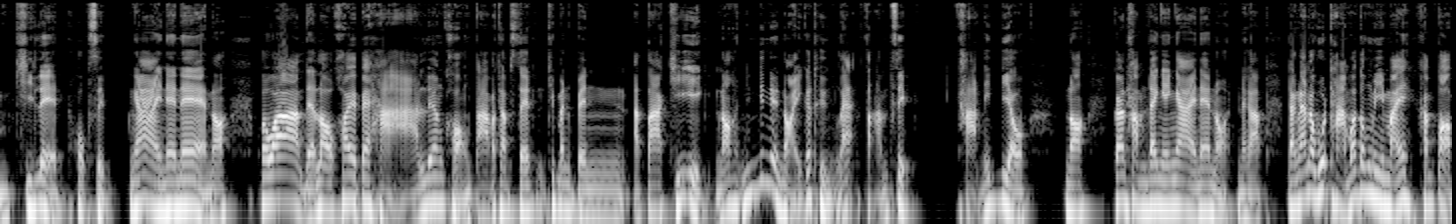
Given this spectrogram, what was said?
ำคีเลต60 ง่ายแน่ๆเนาะเพราะว่าเดี๋ยวเราค่อยไปหาเรื่องของตาประทับเซตที่มันเป็นอัตราคีอีกเนาะนิดๆหน่อยๆก็ถึงและ 30 ขาดนิดเดียว เนาะก็ทำได้ง่าย ๆ แน่นอนนะครับ ดังนั้นอาวุธถามว่าต้องมีไหมคำตอบ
